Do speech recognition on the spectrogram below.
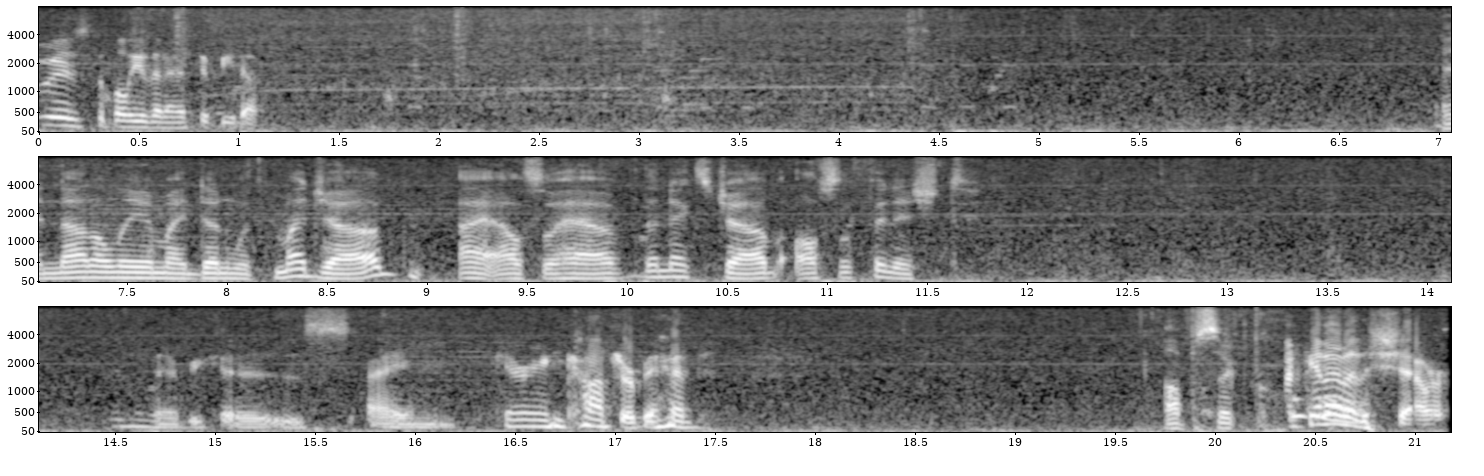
Who is the bully that I have to beat up? And not only am I done with my job, I also have the next job also finished. In there because I'm carrying contraband. Officer Get out of the shower.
